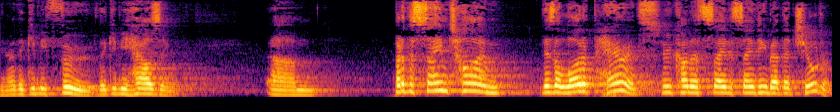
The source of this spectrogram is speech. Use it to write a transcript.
You know, they give me food. They give me housing. Um, but at the same time, there's a lot of parents who kind of say the same thing about their children.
